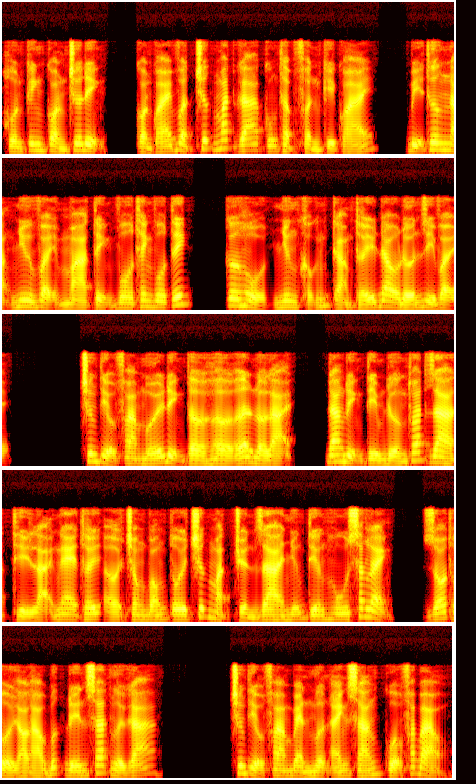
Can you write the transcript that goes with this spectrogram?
hồn kinh còn chưa định, còn quái vật trước mắt gã cũng thập phần kỳ quái, bị thương nặng như vậy mà tỉnh vô thanh vô tích, cơ hồ nhưng không cảm thấy đau đớn gì vậy. Trương Tiểu Phàm mới định tờ hờ lờ lại, đang định tìm đường thoát ra thì lại nghe thấy ở trong bóng tối trước mặt truyền ra những tiếng hú sắc lạnh, gió thổi hào hào bước đến sát người gã. Trương Tiểu Phàm bèn mượn ánh sáng của pháp bảo,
